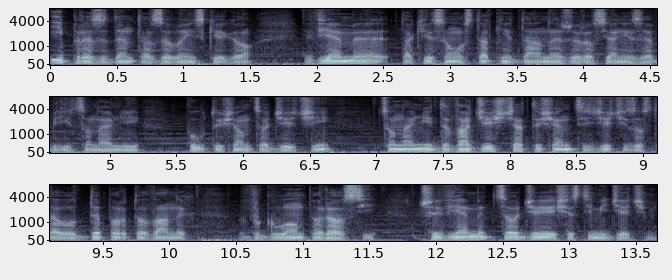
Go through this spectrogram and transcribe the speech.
i prezydenta Zełęńskiego. Wiemy, takie są ostatnie dane, że Rosjanie zabili co najmniej pół tysiąca dzieci. Co najmniej 20 tysięcy dzieci zostało deportowanych w głąb Rosji. Czy wiemy, co dzieje się z tymi dziećmi?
